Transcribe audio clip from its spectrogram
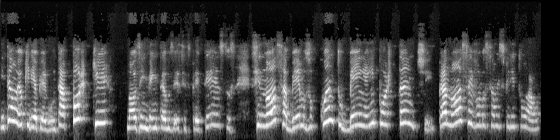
Então, eu queria perguntar por que nós inventamos esses pretextos se nós sabemos o quanto bem é importante para a nossa evolução espiritual.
